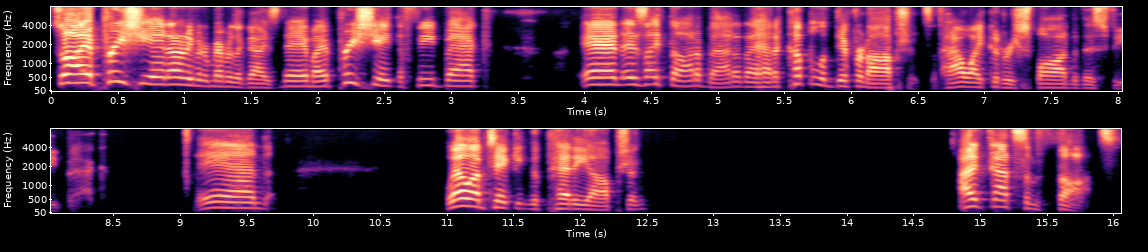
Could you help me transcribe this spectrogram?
So I appreciate, I don't even remember the guy's name. I appreciate the feedback. And as I thought about it, I had a couple of different options of how I could respond to this feedback. And well, I'm taking the petty option. I've got some thoughts.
